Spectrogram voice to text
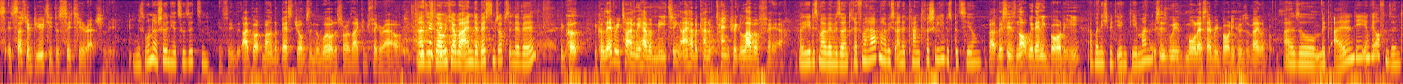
it's, it's such a beauty to sit here, actually. Es ist wunderschön hier zu sitzen. You see, I've got one of the best jobs in the world, as far as I can figure out, Also ich glaube, ich habe einen der besten Jobs in der Welt. because because every time we have a meeting, I have a kind of tantric love affair. Weil jedes Mal, wenn wir so ein Treffen haben, habe ich so eine tantrische Liebesbeziehung. But this is not with anybody. Aber nicht mit irgendjemandem, This is with more or less everybody who's available. also mit allen, die irgendwie offen sind.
